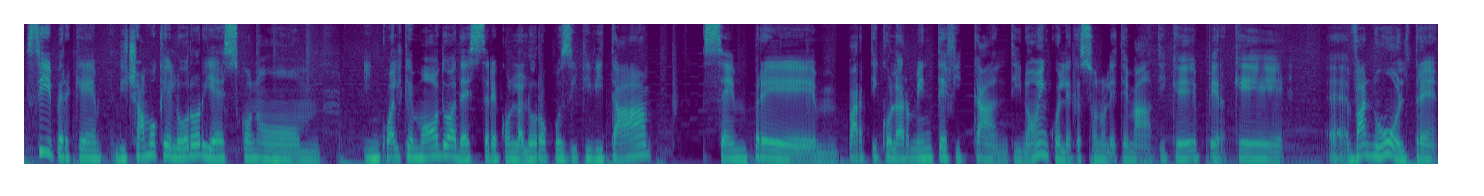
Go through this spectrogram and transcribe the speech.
Sì, perché diciamo che loro riescono in qualche modo ad essere con la loro positività sempre mm, particolarmente ficcanti no? in quelle che sono le tematiche perché eh, vanno oltre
